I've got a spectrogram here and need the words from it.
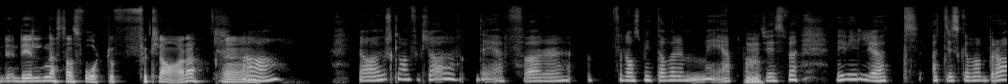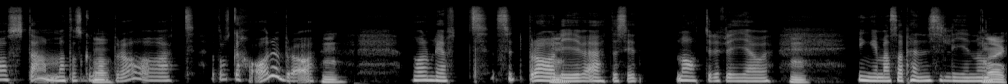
det, det är nästan svårt att förklara. Eh, Ja. ja, hur ska man förklara det för, för de som inte har varit med på Mm. något vis? Vi vill ju att, att det ska vara bra stam, att de ska Ja. vara bra och att, att de ska ha det bra. Mm. Då har de levt sitt bra Mm. liv, ätit sitt mat i det fria och Mm. ingen massa penicillin och Nej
